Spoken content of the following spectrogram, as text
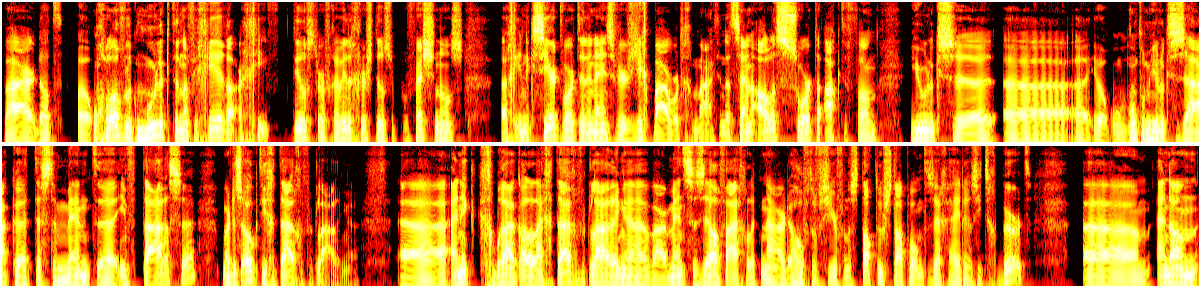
Waar dat ongelooflijk moeilijk te navigeren archief, deels door vrijwilligers, deels door professionals, geïndexeerd wordt en ineens weer zichtbaar wordt gemaakt. En dat zijn alle soorten akten van huwelijks, rondom huwelijkse zaken, testamenten, inventarissen. Maar dus ook die getuigenverklaringen. en ik gebruik allerlei getuigenverklaringen waar mensen zelf eigenlijk naar de hoofdofficier van de stad toe stappen om te zeggen: hé, hey, er is iets gebeurd. Ehm, en dan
